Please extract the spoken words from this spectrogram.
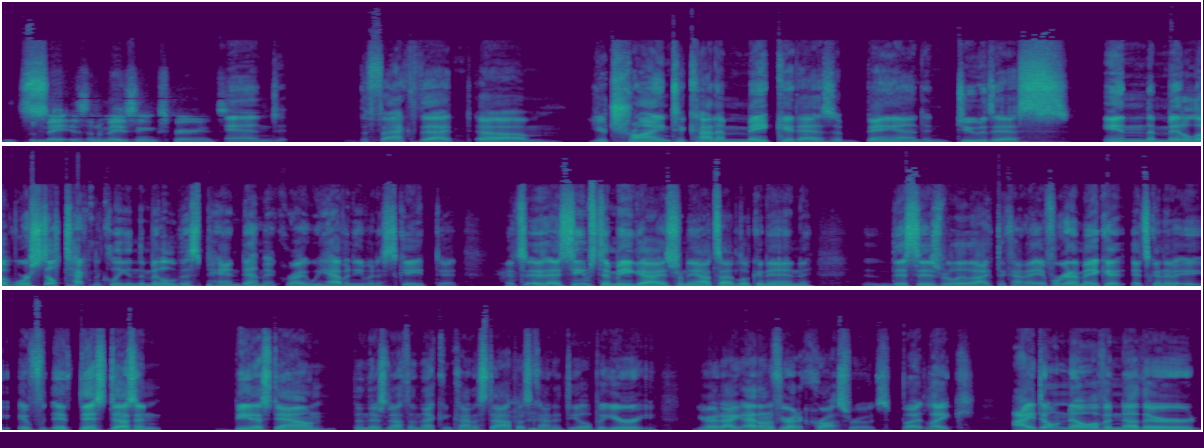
it's ama- it's an amazing experience. and the fact that um, you're trying to kind of make it as a band and do this in the middle of we're still technically in the middle of this pandemic, right? We haven't even escaped it. It's it, it seems to me, guys, from the outside looking in, this is really like the kind of if we're gonna make it, it's gonna if if this doesn't beat us down, then there's nothing that can kind of stop us, kind of deal. But you're you're at I, I don't know if you're at a crossroads, but like I don't know of another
